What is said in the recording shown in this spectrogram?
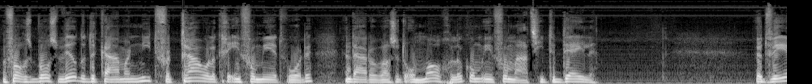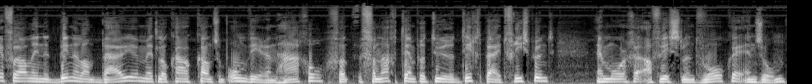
Maar volgens Bos wilde de Kamer niet vertrouwelijk geïnformeerd worden en daardoor was het onmogelijk om informatie te delen. Het weer, vooral in het binnenland buien met lokaal kans op onweer en hagel. Van, vannacht temperaturen dicht bij het vriespunt en morgen afwisselend wolken en zon.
